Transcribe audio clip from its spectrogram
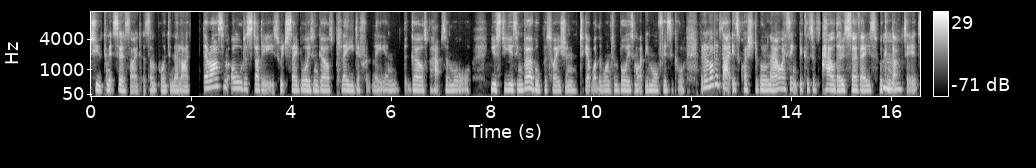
to commit suicide at some point in their life. There are some older studies which say boys and girls play differently, and that girls perhaps are more used to using verbal persuasion to get what they want, and boys might be more physical. But a lot of that is questionable now, I think, because of how those surveys were mm. conducted.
